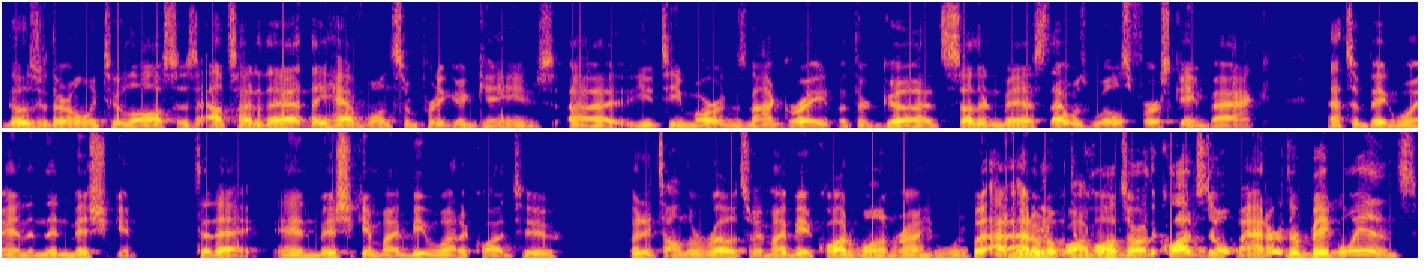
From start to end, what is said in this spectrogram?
those are their only two losses. Outside of that, they have won some pretty good games. Uh, UT Martin's not great, but they're good. Southern Miss, that was Will's first game back. That's a big win. And then Michigan today. And Michigan might be what, a quad two? But it's on the road, so it might be a quad one, right? Mm-hmm. But I, I, don't know what the quads one. are. The quads don't matter. They're big wins,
